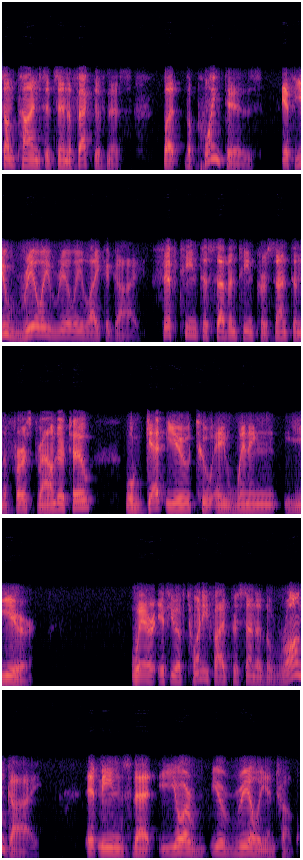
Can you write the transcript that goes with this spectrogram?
sometimes it's ineffectiveness. But the point is, if you really, really like a guy, 15 to 17% in the first round or two, will get you to a winning year. Where if you have 25% of the wrong guy, it means that you're you're really in trouble.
